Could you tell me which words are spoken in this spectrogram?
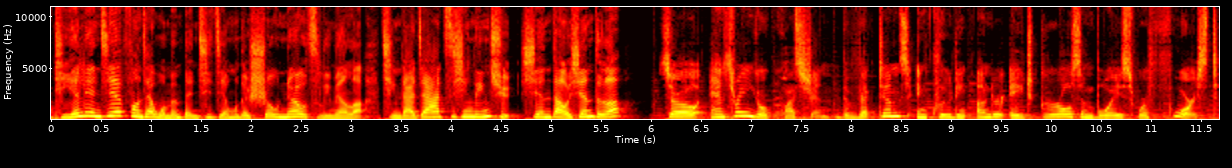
体验链接放在我们本期节目的 show notes 里面了，请大家自行领取，先到先得。So, answering your question, the victims, including underage girls and boys, were forced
